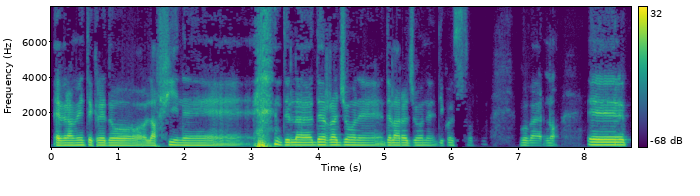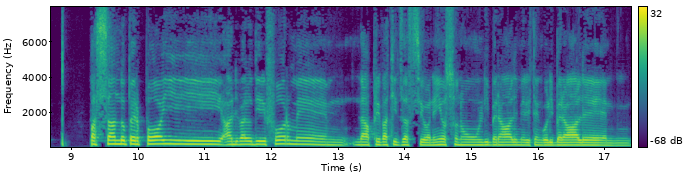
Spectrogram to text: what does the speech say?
è veramente, credo, la fine del, del ragione, della ragione di questo governo. E passando per poi a livello di riforme, mh, la privatizzazione. Io sono un liberale, mi ritengo liberale, mh,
